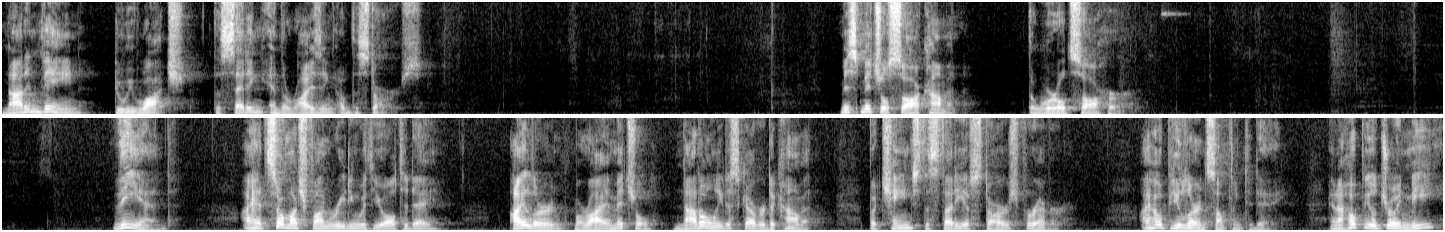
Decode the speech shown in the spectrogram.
Not in vain do we watch the setting and the rising of the stars. Miss Mitchell saw a comet. The world saw her. The end. I had so much fun reading with you all today. I learned Maria Mitchell not only discovered a comet, but changed the study of stars forever. I hope you learned something today, and I hope you'll join me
